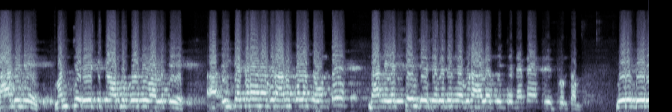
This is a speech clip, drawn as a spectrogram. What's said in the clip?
దానిని మంచి రేటుతో అమ్ముకొని వాళ్ళకి ఇంకెక్కడైనా కూడా అనుకూలత ఉంటే దాన్ని ఎక్స్చేంజ్ చేసే విధంగా కూడా ఆలోచించి నిర్ణయం తీసుకుంటాం. మీరు మీరు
